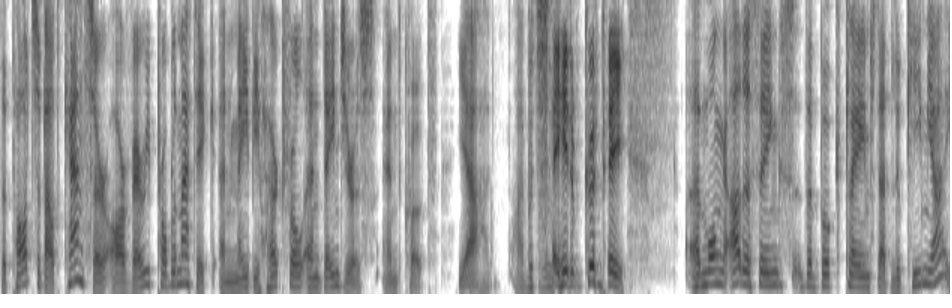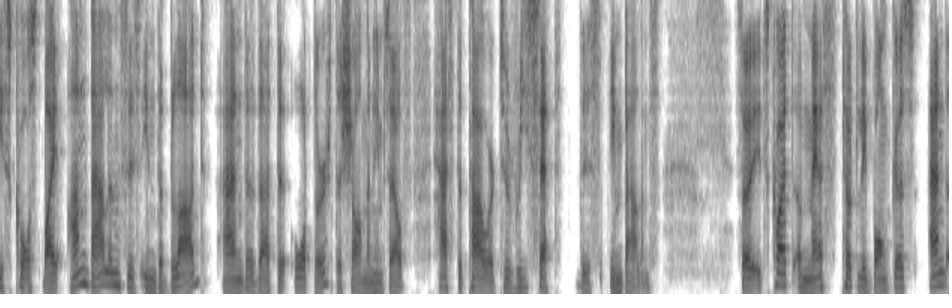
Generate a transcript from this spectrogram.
the parts about cancer are very problematic and may be hurtful and dangerous. End quote. Yeah, I would mm. say it could be. Among other things, the book claims that leukemia is caused by unbalances in the blood and that the author, the shaman himself, has the power to reset this imbalance. So it's quite a mess, totally bonkers. And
